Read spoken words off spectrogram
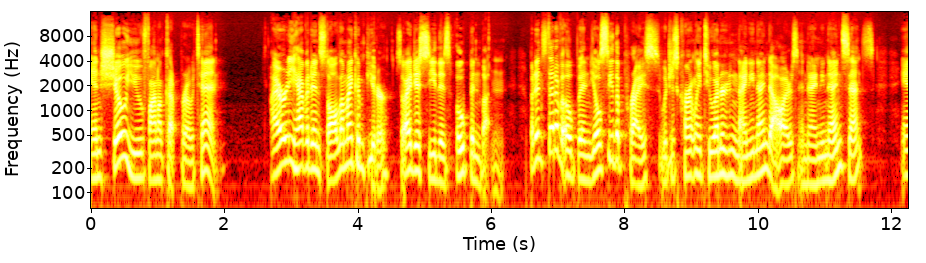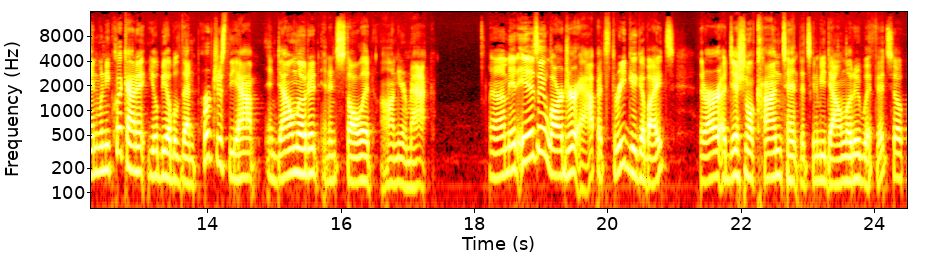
and show you Final Cut Pro 10. I already have it installed on my computer, so I just see this open button. But instead of open, you'll see the price, which is currently $299.99. And when you click on it, you'll be able to then purchase the app and download it and install it on your Mac. Um, it is a larger app, it's three gigabytes. There are additional content that's going to be downloaded with it. So,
